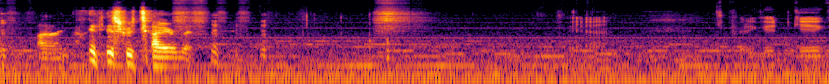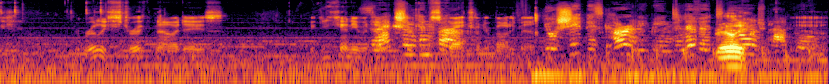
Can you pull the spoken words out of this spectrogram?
uh, in his retirement. yeah, it's a pretty good gig. They're really strict nowadays. Like you can't even Selection have a scratch on your body, man. Your ship is currently being delivered really? to the platform.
